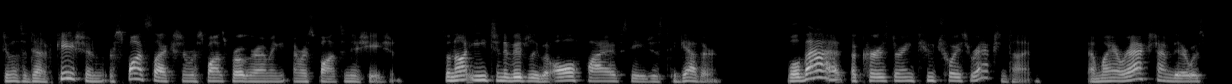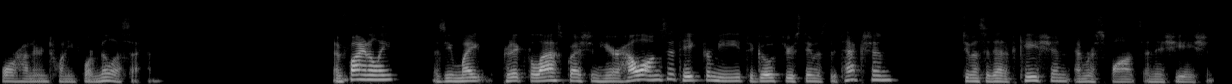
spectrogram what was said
stimulus identification, response selection, response programming, and response initiation. So not each individually, but all five stages together. Well, that occurs during two choice reaction time. And my reaction time there was 424 milliseconds. And finally, as you might predict the last question here, how long does it take for me to go through stimulus detection, stimulus identification, and response initiation.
